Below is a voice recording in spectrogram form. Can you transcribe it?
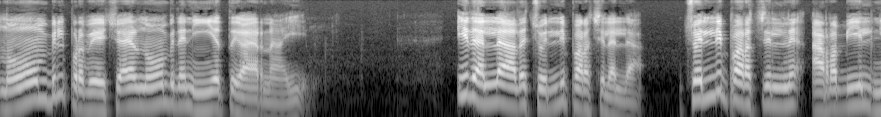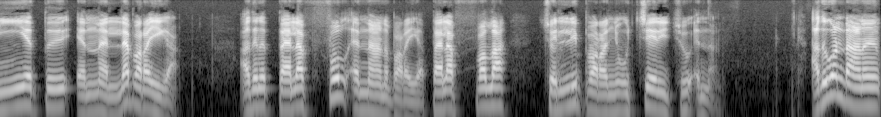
നോമ്പിൽ പ്രവേശിച്ചു. അയാൾ നോമ്പിന്റെ നീയത്തുകാരനായി. ഇതല്ലാതെ ചൊല്ലിപ്പറച്ചിലല്ല. ചൊല്ലിപ്പറച്ചിലിന് അറബിയിൽ നീയത്ത് എന്നല്ല പറയുക. അതിന് തലഫുൽ എന്നാണ് പറയുക. തലഫല ചൊല്ലിപ്പറഞ്ഞു ഉച്ചരിച്ചു എന്നാണ്. അതുകൊണ്ടാണ്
